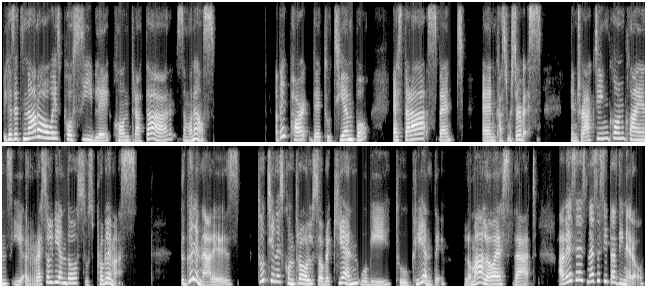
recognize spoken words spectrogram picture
because it's not always posible contratar someone else. A big part de tu tiempo estará spent in customer service, interacting con clients y resolviendo sus problemas. The good in that is, tú tienes control sobre quién will be tu cliente. Lo malo es that a veces necesitas dinero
